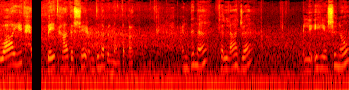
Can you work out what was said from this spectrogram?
وايد حبيت هذا الشيء عندنا بالمنطقة. عندنا ثلاجة اللي هي شنو؟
